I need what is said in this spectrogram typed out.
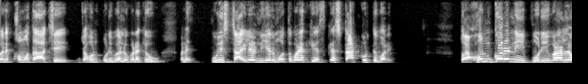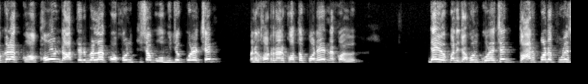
মানে ক্ষমতা আছে, যখন পরিবার লোকেরা কেউ মানে পুলিশ চাইলে নিজের মতো করে কেসকে স্টার্ট করতে পারে। তখন করেনি, পরিবারের লোকেরা কখন রাতের বেলা কখন কি সব অভিযোগ করেছেন? মানে ঘটনার কত পরে না যাই হোক মানে যখন করেছেন তারপরে পুলিশ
